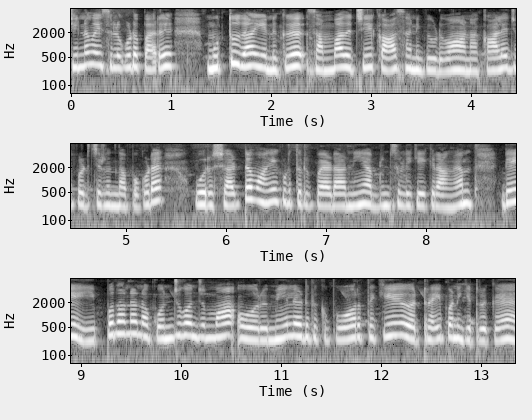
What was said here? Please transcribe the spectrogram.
சின்ன வயசில் கூட பாரு முத்து தான் எனக்கு சம்பாதிச்சு காசு அனுப்பி விடுவான். நான் காலேஜ் படிச்சிருந்தப்போ கூட ஒரு ஷர்ட்டை வாங்கி கொடுத்துருப்பேடா நீ அப்படின்னு சொல்லி கேட்குறாங்க டேய் இப்போ நான் கொஞ்சம் கொஞ்சமாக ஒரு மேலிடத்துக்கு போகிறதுக்கே ட்ரை பண்ணிக்கிட்டு இருக்கேன்.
